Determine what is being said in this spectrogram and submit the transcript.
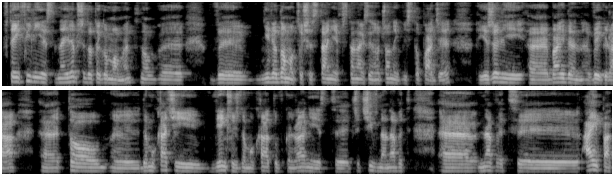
w tej chwili jest najlepszy do tego moment, no, w, w, nie wiadomo, co się stanie w Stanach Zjednoczonych w listopadzie. Jeżeli e, Biden wygra, to e, demokraci, większość demokratów generalnie jest przeciwna, nawet, nawet IPAC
